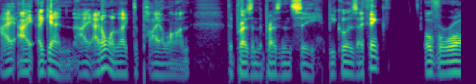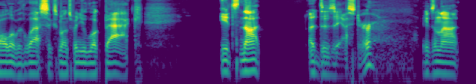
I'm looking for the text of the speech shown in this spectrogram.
I, I again, I, I don't want to like to pile on the president, the presidency, because I think overall over the last six months, when you look back, it's not a disaster. It's not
